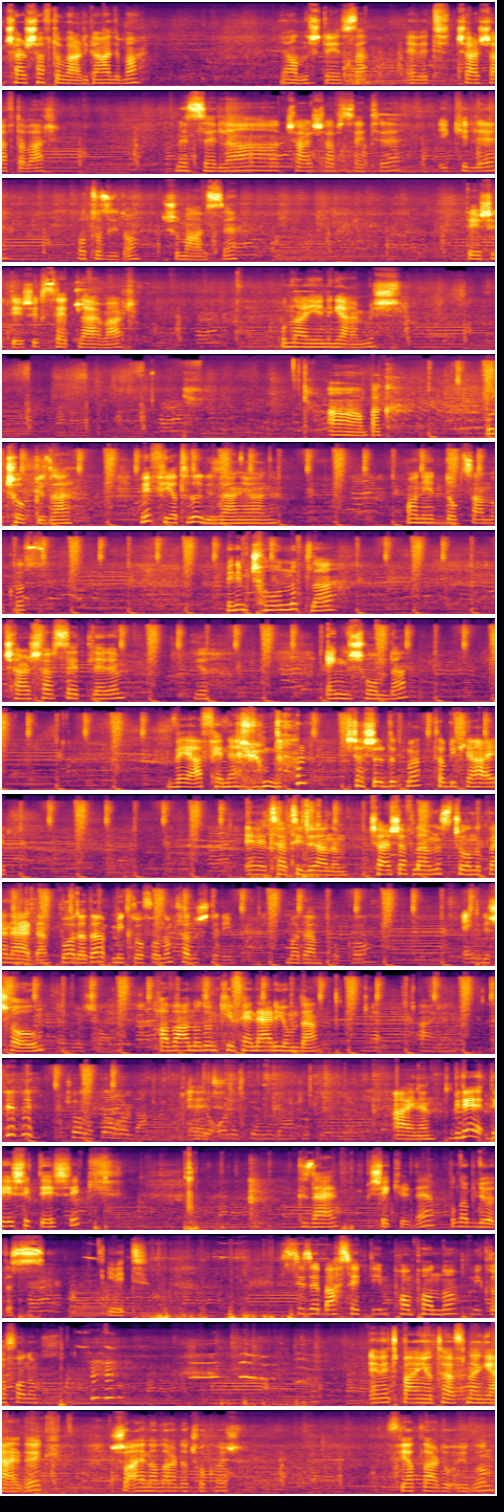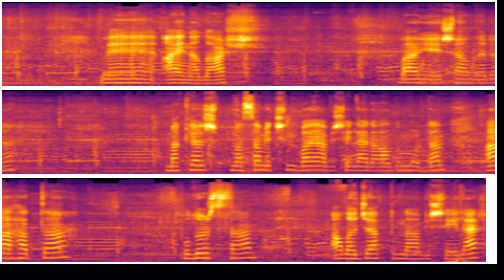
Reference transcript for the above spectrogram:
Çarşaf da var galiba. Yanlış değilsem. Evet, çarşaf da var. Mesela çarşaf seti ikili 30 euro şu mavisi. Değişik değişik setler var. Bunlar yeni gelmiş. Aa bak. Bu çok güzel. Ve fiyatı da güzel yani. 17.99. Benim çoğunlukla çarşaf setlerim ya English Home'dan veya Feneryum'dan şaşırdık mı? Tabii ki hayır. Evet Hatice Hanım, çarşaflarımız çoğunlukla nereden? Bu arada mikrofonum tanıştırayım. Madame Coco, English Home, English Home. Havanur'unki Feneryum'dan. Evet, aynen. Çoğunlukla oradan. Evet. Çünkü oradakilerini daha çok görüyorum. Aynen. Bir de değişik değişik güzel bir şekilde bulabiliyoruz. Evet. Size bahsettiğim pomponlu mikrofonum. evet banyo tarafına geldik. Şu aynalar da çok hoş. Fiyatlar da uygun. Ve aynalar. Banyo eşyaları. Makyaj masam için bayağı bir şeyler aldım buradan. Aa hatta bulursam alacaktım daha bir şeyler.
